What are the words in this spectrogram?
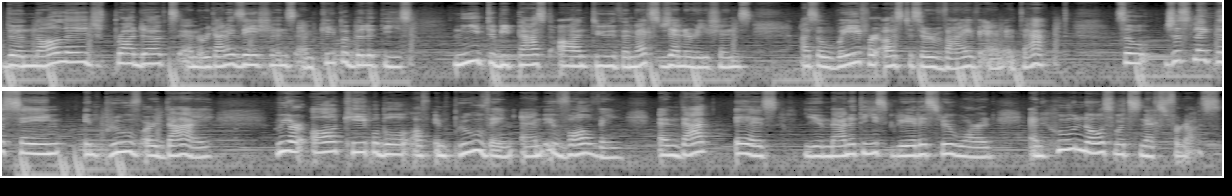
The knowledge, products, and organizations and capabilities need to be passed on to the next generations as a way for us to survive and adapt. So, just like the saying, improve or die, we are all capable of improving and evolving, and that is humanity's greatest reward, and who knows what's next for us.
